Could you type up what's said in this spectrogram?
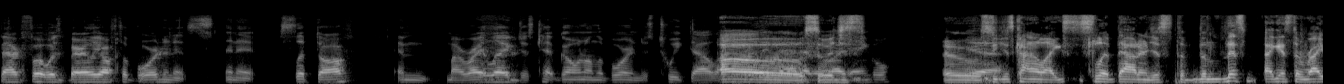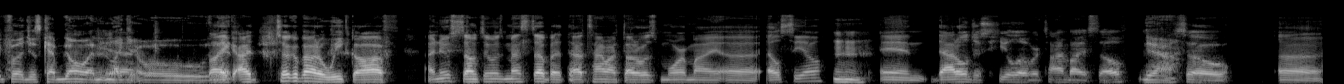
back foot was barely off the board, and it's and it slipped off, and my right leg just kept going on the board and just tweaked out like Oh, a so it right just- angle. Oh, so you just kind of like slipped out and just the, the this I guess the right foot just kept going and like oh Like that- I took about a week off. I knew something was messed up, but at that time I thought it was more my uh, LCL, Mhm. and that'll just heal over time by itself. yeah So, uh,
